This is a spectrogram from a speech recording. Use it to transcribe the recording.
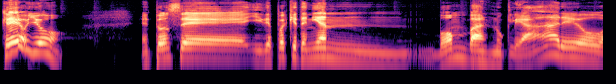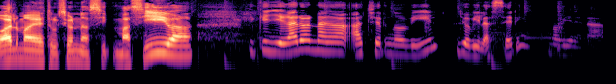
Creo yo. Entonces, y después que tenían bombas nucleares o armas de destrucción masiva. Y que llegaron a, Chernobyl. Yo vi la serie. No viene nada.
